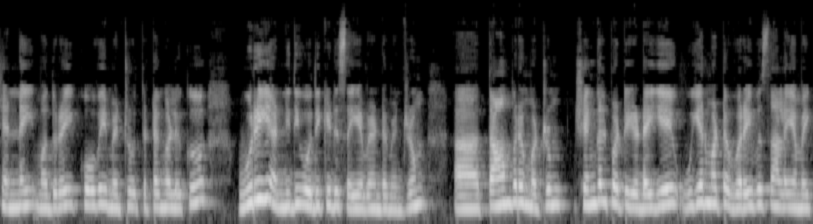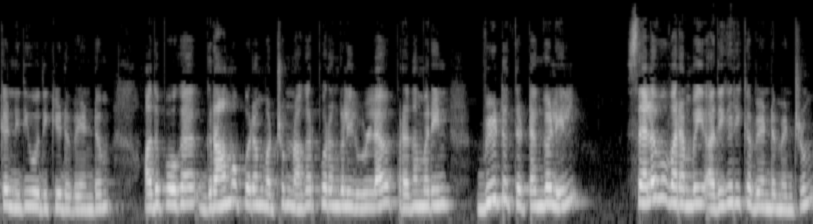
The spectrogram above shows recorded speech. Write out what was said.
சென்னை மதுரை கோவை மெட்ரோ திட்டங்களுக்கு உரிய நிதி ஒதுக்கீடு செய்ய வேண்டும் என்றும் தாம்பரம் மற்றும் செங்கல்பட்டு இடையே உயர்மட்ட விரைவு சாலை அமைக்க நிதி ஒதுக்கீடு வேண்டும். அதுபோக கிராமப்புறம் மற்றும் நகர்ப்புறங்களில் உள்ள பிரதமரின் வீட்டு திட்டங்களில் செலவு வரம்பை அதிகரிக்க வேண்டும் என்றும்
